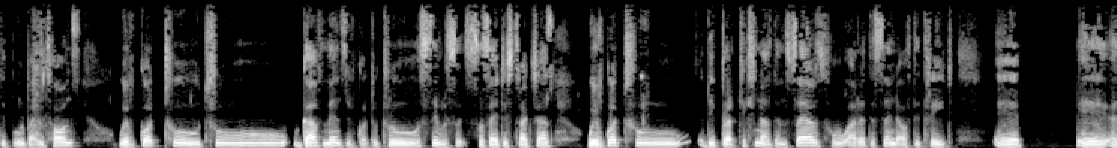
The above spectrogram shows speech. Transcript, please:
the bull by its horns. We've got to, through governments, we've got to, through civil society structures, we've got to the practitioners themselves who are at the center of the trade uh, uh,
